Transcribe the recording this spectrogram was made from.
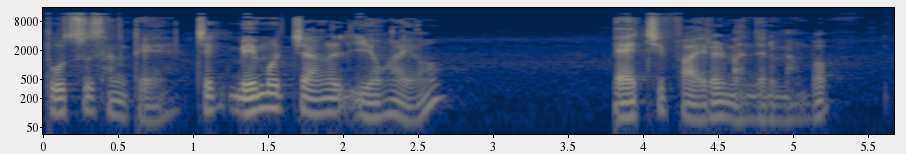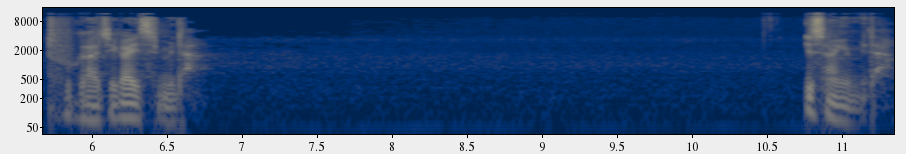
도스 상태, 즉 메모장을 이용하여 배치 파일을 만드는 방법 두 가지가 있습니다. 이상입니다.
